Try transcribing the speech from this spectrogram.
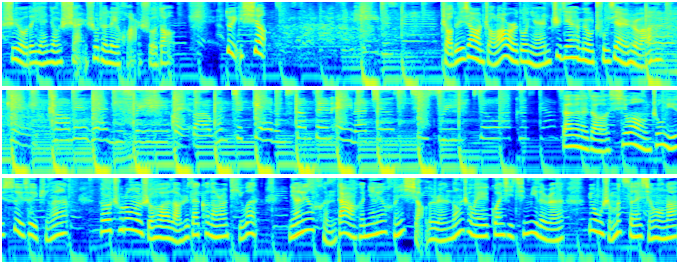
室友的眼角闪烁着泪花，说道：“对象，找对象找了二十多年，至今还没有出现，是吧？”下面呢叫希望钟离岁岁平安。他说初中的时候啊，老师在课堂上提问，年龄很大和年龄很小的人能成为关系亲密的人，用什么词来形容呢？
